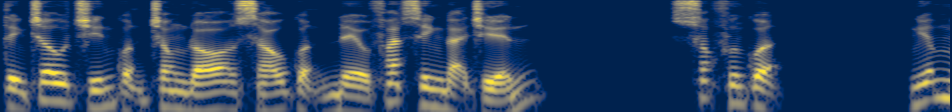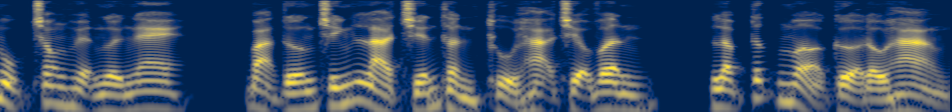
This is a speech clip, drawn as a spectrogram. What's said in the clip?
Tịnh Châu 9 quận trong đó 6 quận đều phát sinh đại chiến. Sóc Phương quận. Nghĩa mục trong huyện người nghe, bản tướng chính là chiến thần thủ hạ Triệu Vân, lập tức mở cửa đầu hàng,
